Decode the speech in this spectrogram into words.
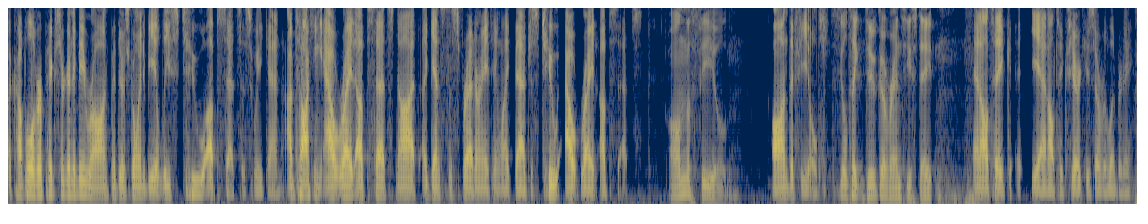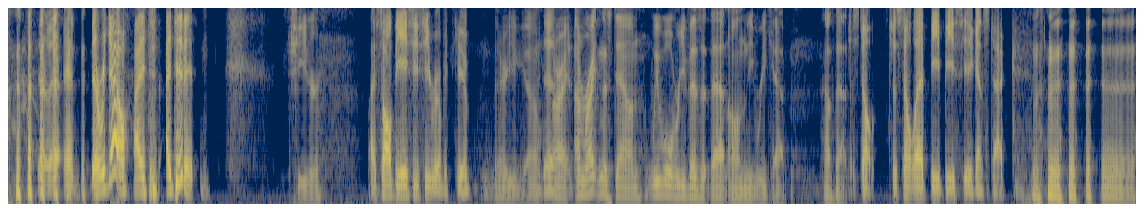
a couple of our picks are going to be wrong, but there's going to be at least two upsets this weekend. I'm talking outright upsets, not against the spread or anything like that. Just two outright upsets On the field. on the field. So you'll take Duke over NC State. And I'll take yeah, and I'll take Syracuse over Liberty. there, there, and there we go. I I did it. Cheater. I solved the ACC Rubik cube. There you go. All right. I'm writing this down. We will revisit that on the recap. How's that? Just don't just don't let beat BC against Tech.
